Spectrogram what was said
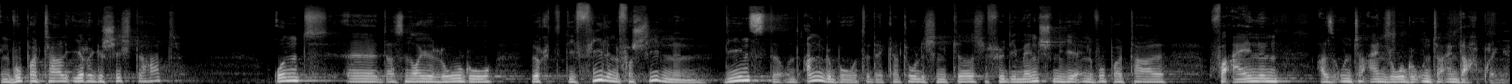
in Wuppertal ihre Geschichte hat und äh, das neue Logo wird die vielen verschiedenen Dienste und Angebote der katholischen Kirche für die Menschen hier in Wuppertal vereinen, also unter ein Logo, unter ein Dach bringen.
